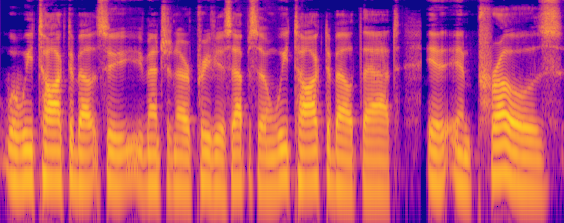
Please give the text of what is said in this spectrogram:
when we talked about, so you mentioned our previous episode, and we talked about that in, in pros,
